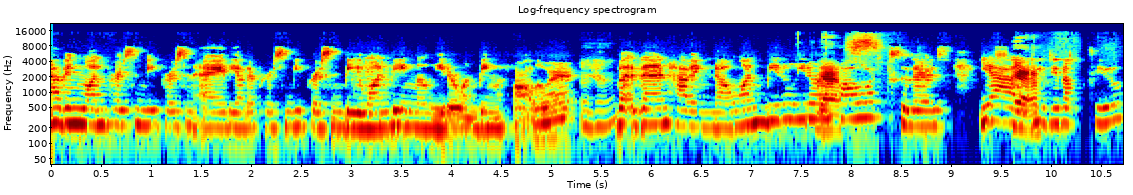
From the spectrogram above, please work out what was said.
having one person be person A, the other person be person B, one being the leader, one being the follower, mm-hmm. but then having no one be the leader yes. or follower. So there's, yeah, yeah, you do that too.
